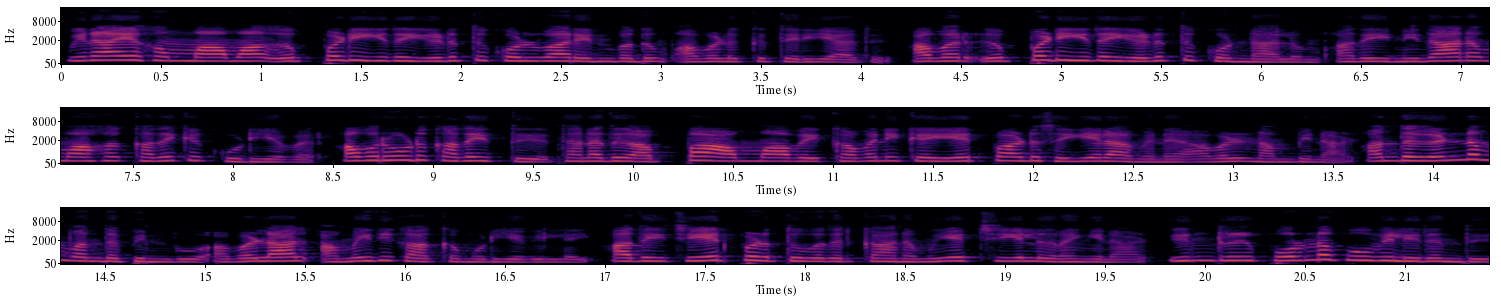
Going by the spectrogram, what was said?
விநாயகம் மாமா எப்படி இதை எடுத்துக்கொள்வார் என்பதும் அவளுக்கு தெரியாது. அவர் எப்படி இதை எடுத்துக்கொண்டாலும் அதை நிதானமாக கதைக்கக்கூடியவர். அவரோடு கதைத்து தனது அப்பா அம்மாவை கவனிக்க ஏற்பாடு செய்யலாம் என அவள் நம்பினாள். அந்த எண்ணம் வந்த பின்பு அவளால் அமைதி காக்க முடியவில்லை. அதை ஏற்படுத்துவதற்கான முயற்சியில் இறங்கினாள். இன்று பொர்ணபூவில் இருந்து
